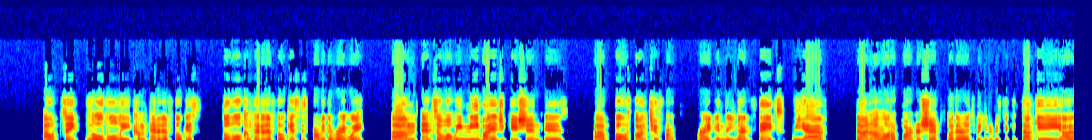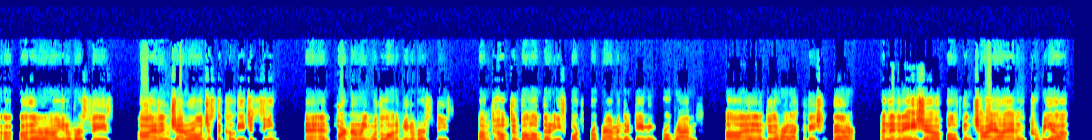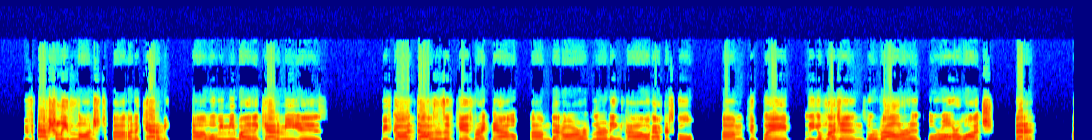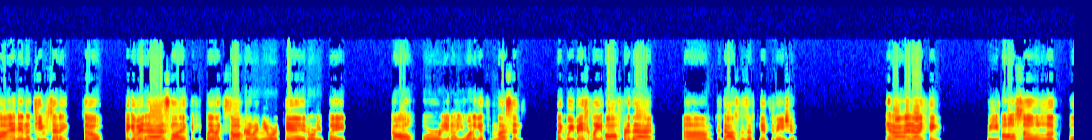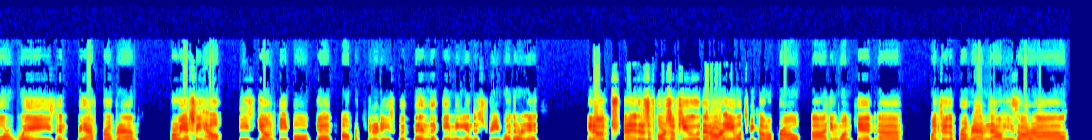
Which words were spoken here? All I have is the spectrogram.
I would say, globally competitive focus. Global competitive focus is probably the right way. Um, and so, what we mean by education is uh, both on two fronts, right? In the United States, we have done a lot of partnerships, whether it's with University of Kentucky, uh, uh, other uh, universities, uh, and in general, just the collegiate scene and, and partnering with a lot of universities um, to help develop their esports program and their gaming programs uh, and, and, do the right activations there. And then in Asia, both in China and in Korea, we've actually launched uh, an academy. what we mean by an academy is we've got thousands of kids right now um, that are learning how after school um, to play League of Legends or Valorant or Overwatch better. uh, and in a team setting. So think of it as like if you play like soccer when you were a kid, or you play golf, or you know you want to get some lessons. Like we basically offer that um, to thousands of kids in Asia, and I and I think we also look for ways, and we have programs where we actually help these young people get opportunities within the gaming industry, whether it's you know, tr- there's of course a few that are able to become a pro. Uh, I think one kid uh, went through the program. Now he's our uh,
